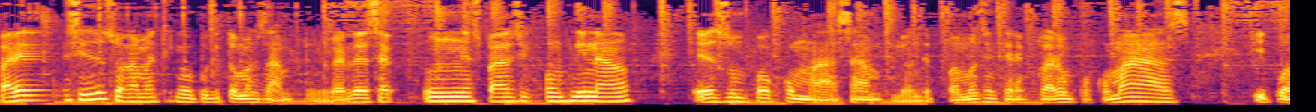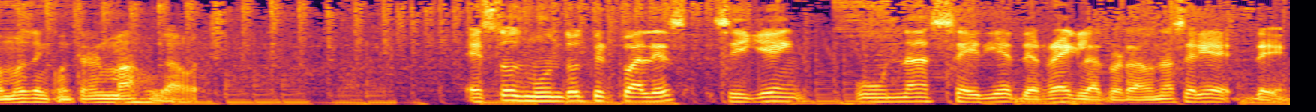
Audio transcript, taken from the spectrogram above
parecido, solamente que un poquito más amplio. En lugar de ser un espacio confinado, es un poco más amplio, donde podemos interactuar un poco más y podemos encontrar más jugadores. Estos mundos virtuales siguen una serie de reglas, ¿verdad? Una serie de,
